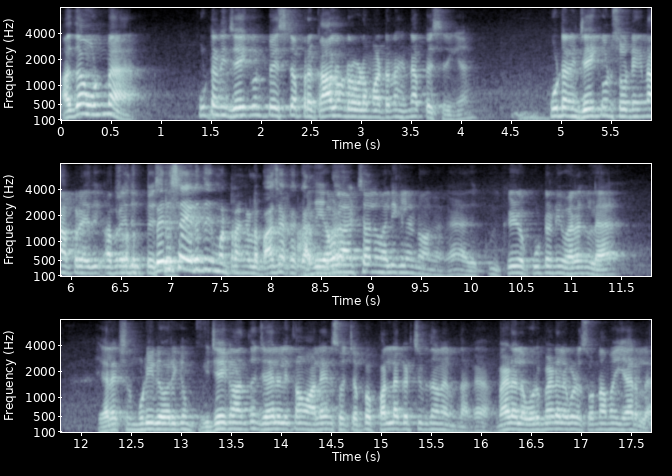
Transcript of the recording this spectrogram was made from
அதுதான் உண்மை. கூட்டணி ஜெயிக்கும்னு பேசிட்டு அப்புறம் காலுன்ற விட மாட்டோம்னா என்ன பேசுறீங்க? கூட்டணி ஜெயிக்கும்னு சொன்னீங்கன்னா அப்புறம் எது அப்புறம் எதுக்கு பேசுறீங்க? பெருசா எடுத்துக்க மாட்டாங்கல்ல பாஜக அது எவ்வளோ அடிச்சாலும் வலிக்கலன்னு வாங்கங்க. அது கீழே கூட்டணி வரங்கல. எலெக்ஷன் முடிகிற வரைக்கும் விஜயகாந்தும் ஜெயலலிதாவும் அலையன்ஸ் வச்சப்போ பல்ல கடிச்சிட்டு தானே இருந்தாங்க. மேடையில் ஒரு மேடையில் கூட சொன்னாம ஏறல.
